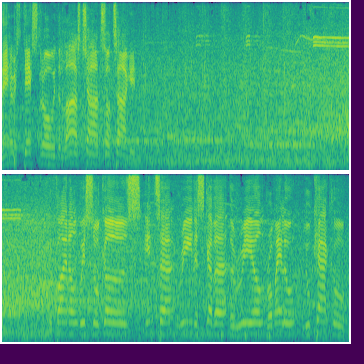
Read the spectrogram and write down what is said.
And there is Destro with the last chance on target. The final whistle goes. Inter rediscover the real Romelu Lukaku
